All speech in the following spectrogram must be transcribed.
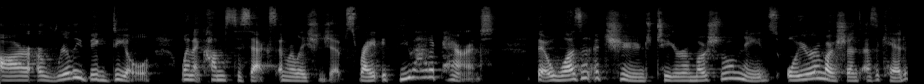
are a really big deal when it comes to sex and relationships, right? If you had a parent that wasn't attuned to your emotional needs or your emotions as a kid,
